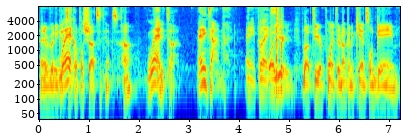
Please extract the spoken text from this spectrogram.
and everybody gets a couple shots at the end. Huh? When? Anytime. Anytime, any place. Well, you're look to your point. They're not going to cancel game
